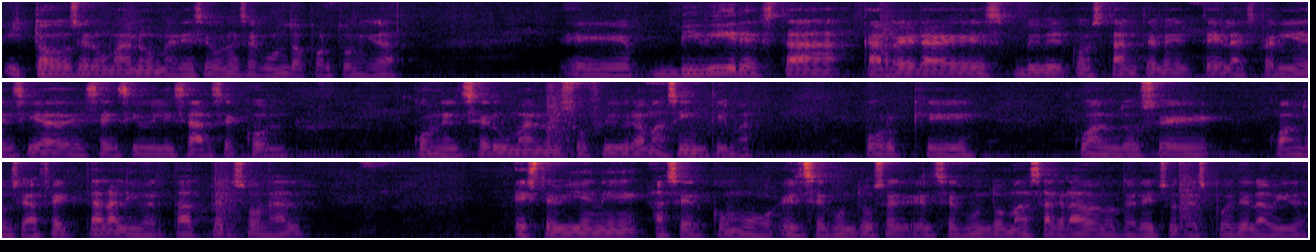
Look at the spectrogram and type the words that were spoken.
y todo ser humano merece una segunda oportunidad. Eh, vivir esta carrera es vivir constantemente la experiencia de sensibilizarse con, con el ser humano en su fibra más íntima, porque cuando se, cuando se afecta la libertad personal, este viene a ser como el segundo, el segundo más sagrado de los derechos después de la vida.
